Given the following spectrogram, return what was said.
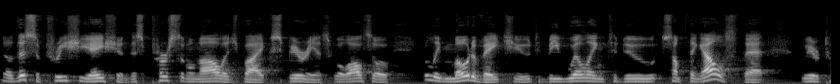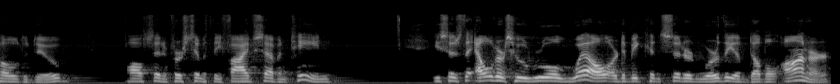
Know, this appreciation, this personal knowledge by experience will also really motivate you to be willing to do something else that we are told to do. Paul said in 1 Timothy 5:17, he says the elders who rule well are to be considered worthy of double honor,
